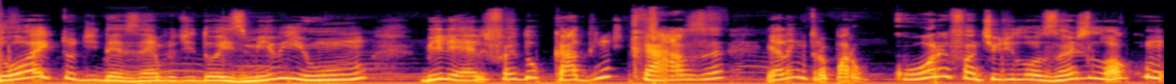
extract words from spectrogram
18 de dezembro de 2001, Billie Eilish foi educada em casa. Ela entrou para o coro infantil de Los Angeles logo com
